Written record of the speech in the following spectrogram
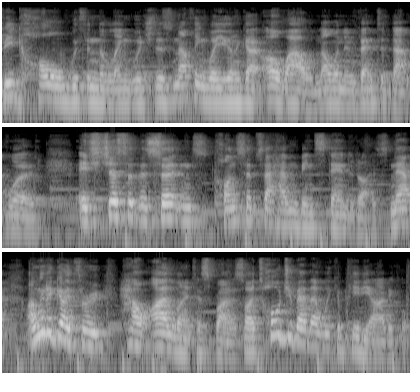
big hole within the language. There's nothing where you're going to go, oh wow, no one invented that word. It's just that there's certain concepts that haven't been standardized. Now, I'm going to go through how I learned Esperanto. So I told you about that Wikipedia article.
